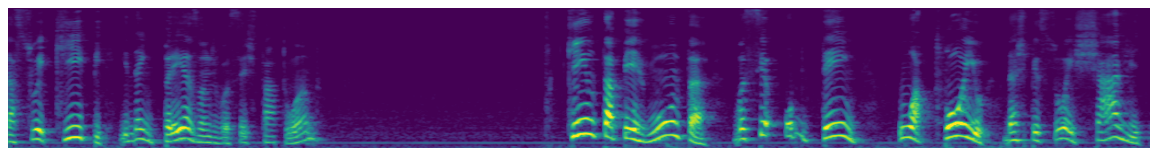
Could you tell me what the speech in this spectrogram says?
da sua equipe e da empresa onde você está atuando? Quinta pergunta: você obtém o apoio das pessoas-chave?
